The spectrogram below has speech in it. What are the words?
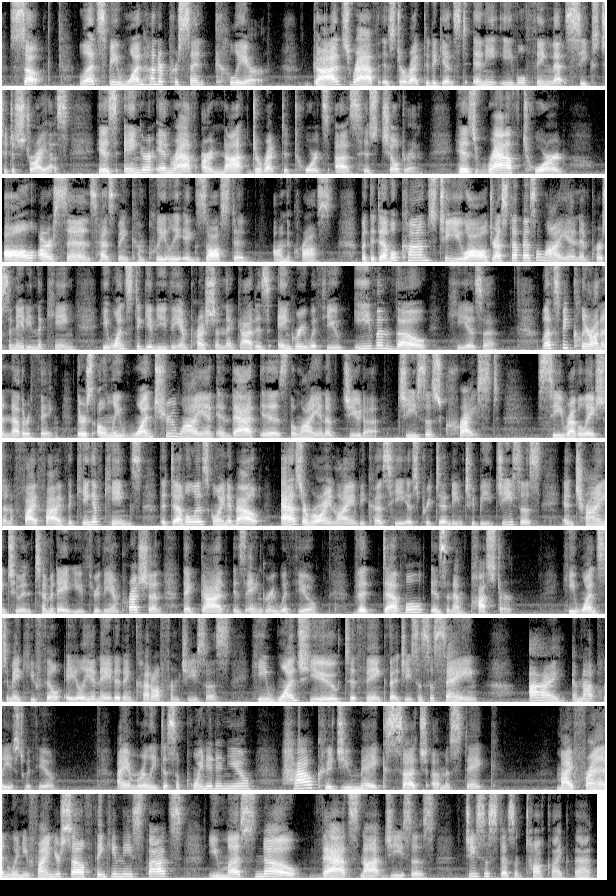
So let's be 100% clear. God's wrath is directed against any evil thing that seeks to destroy us. His anger and wrath are not directed towards us, his children. His wrath toward all our sins has been completely exhausted on the cross. But the devil comes to you all dressed up as a lion, impersonating the king. He wants to give you the impression that God is angry with you, even though he isn't. Let's be clear on another thing. There's only one true lion, and that is the lion of Judah, Jesus Christ. See Revelation 5 5. The King of Kings. The devil is going about as a roaring lion because he is pretending to be Jesus and trying to intimidate you through the impression that God is angry with you. The devil is an impostor. He wants to make you feel alienated and cut off from Jesus. He wants you to think that Jesus is saying, I am not pleased with you. I am really disappointed in you how could you make such a mistake? My friend, when you find yourself thinking these thoughts, you must know that's not Jesus. Jesus doesn't talk like that.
